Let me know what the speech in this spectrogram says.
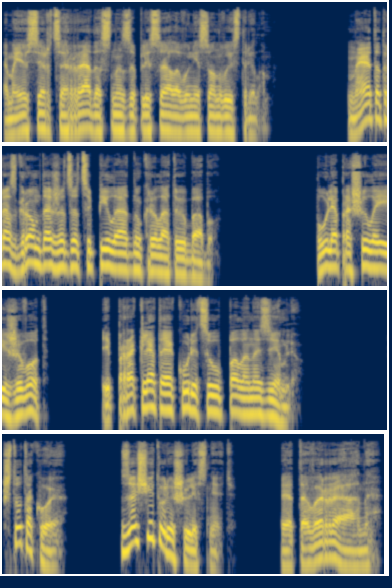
а мое сердце радостно заплясало в унисон выстрелом. На этот раз гром даже зацепила одну крылатую бабу. Пуля прошила ей живот, и проклятая курица упала на землю. Что такое? Защиту решили снять? Это рано.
